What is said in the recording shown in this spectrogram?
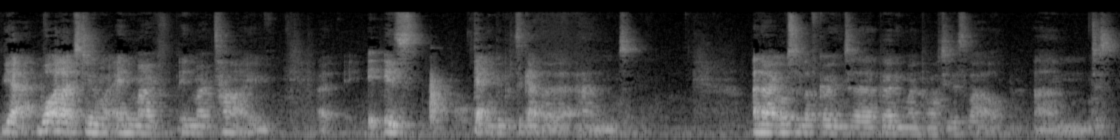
yeah, what I like to do in my in my, in my time uh, is getting people together and and I also love going to Burning Man parties as well. Um, just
